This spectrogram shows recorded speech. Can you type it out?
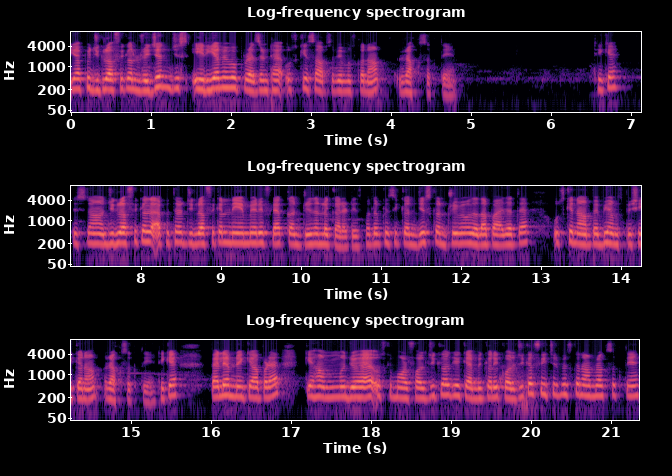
या फिर जोग्राफिकल रीजन जिस एरिया में वो प्रेजेंट है, उसके हिसाब से भी हम उसका नाम रख सकते हैं। ठीक है? जिस तरह जोग्राफिकल एपिथेट जोग्राफिकल नेम में रिफ्लेक्ट कंट्रीज़ एंड लोकेलिटीज़ मतलब किसी जिस कंट्री में वो ज़्यादा पाया जाता है, उसके नाम पे भी हम स्पीशी का नाम रख सकते हैं। ठीक है? पहले हमने क्या पढ़ा है कि हम जो है उसके मॉर्फोलॉजिकल या केमिकल इकोलॉजिकल फीचर पे उसका नाम रख सकते हैं।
